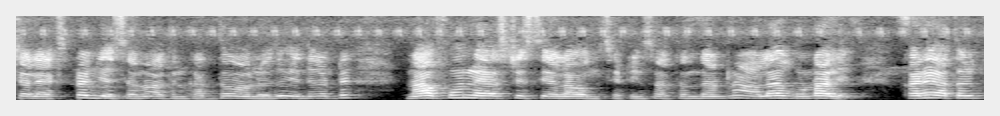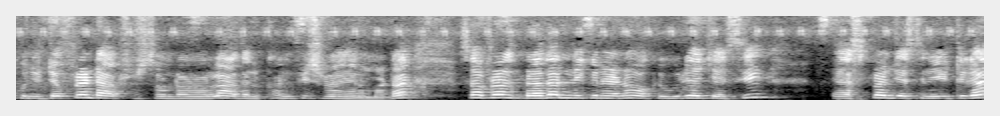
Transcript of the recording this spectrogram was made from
చాలా ఎక్స్ప్లెయిన్ చేశాను అతనికి అర్థం అవ్వలేదు. ఎందుకంటే నా ఫోన్లో ఎస్టీసీ ఎలా ఉంది సెట్టింగ్స్ అతని దాంట్లో అలాగే ఉండాలి. కానీ అతనికి కొంచెం డిఫరెంట్ ఆప్షన్స్ ఉండడం వల్ల అతను కన్ఫ్యూషన్ అయ్యానమాట సో ఫ్రెండ్స్ బ్రదర్ నీకు నేను ఒక వీడియో చేసి ఎక్స్ప్లెయిన్ చేసి నీట్గా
